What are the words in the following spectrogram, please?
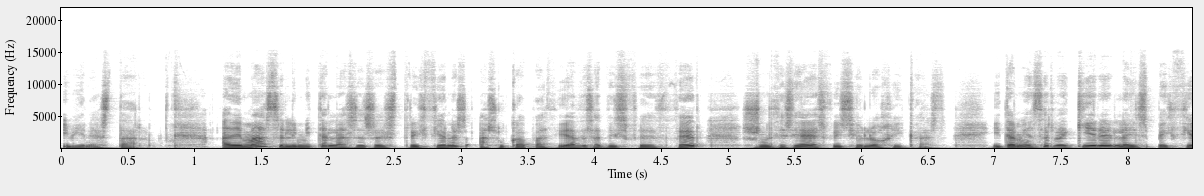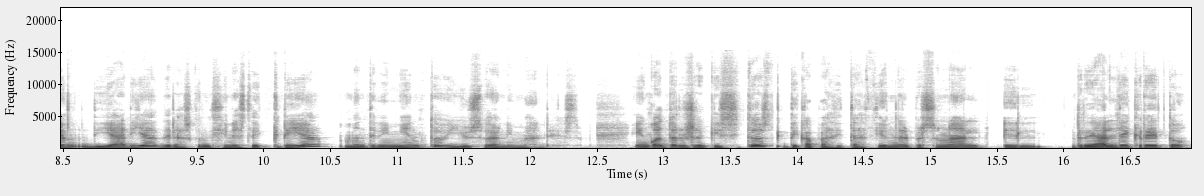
y bienestar. Además, se limitan las restricciones a su capacidad de satisfacer sus necesidades fisiológicas y también se requiere la inspección diaria de las condiciones de cría, mantenimiento y uso de animales. En cuanto a los requisitos de capacitación del personal, el Real Decreto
